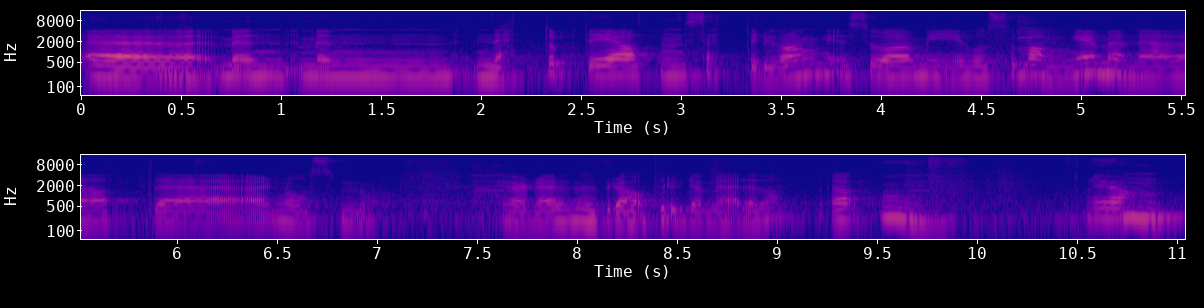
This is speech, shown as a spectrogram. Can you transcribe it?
Eh, men, men nettopp det at den setter i gang så mye hos så mange, mener jeg at det er noe som gjør det bra å programmere. Da. Ja. Ja. Mm.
